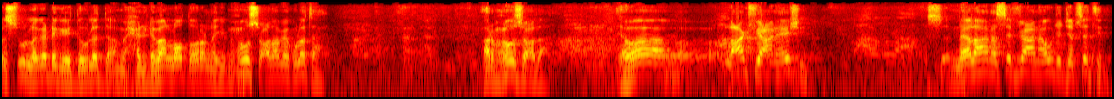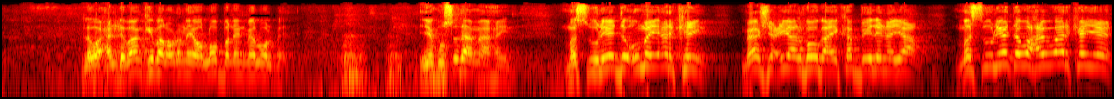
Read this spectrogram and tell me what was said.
mas'uul laga dhigay dowladda ama xildhibaan loo dooranayo muxuu socdaa bay kula tahay? Ar muxuu socdaa? Waa lacag fiican heeshi meelahana si fiican ha u jajabsatid. Illa xildhibaankii baa la odhanaya oo loo banayn meel walba. Iyaku sidaa ma ahayn. Mas'uuliyadda umay arkayn meesha ciyaalkooga ay ka biilinayaan. Mas'uuliyadda waxay u arkayeen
